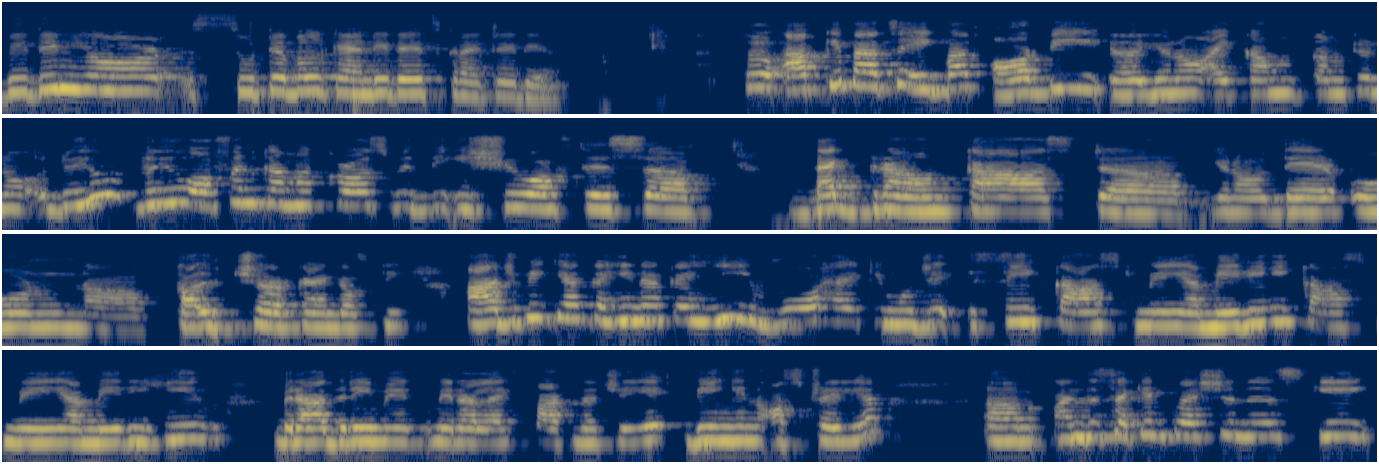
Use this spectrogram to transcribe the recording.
within your suitable candidates criteria तो आपकी बात से एक बात और भी you know I come come to know do you do you often come across with the issue of this background caste you know know own culture kind of thing. आज भी क्या कहीं ना कहीं वो है कि मुझे इसी कास्ट में या मेरी ही कास्ट में या मेरी ही बिरादरी में मेरा लाइफ पार्टनर चाहिए being in Australia and the second question is कि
